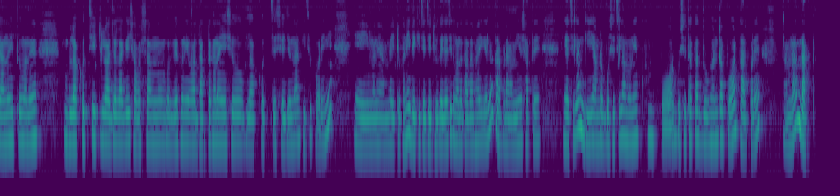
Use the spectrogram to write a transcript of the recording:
জানোই তো মানে ব্লগ করছি, একটু লজ্জা লাগে, সবার সামনে বলবে এখন এবার ডাক্তারখানায় এসেও ব্লগ করছে সেই জন্য আর কিছু করিনি। এই মানে আমরা একটুখানি দেখেছি যে ঢুকে যাচ্ছি, তোমাদের দাদা ভাই গেলে, তারপরে আমিও সাথে গেছিলাম, গিয়ে আমরা বসেছিলাম অনেকক্ষণ পর, বসে থাকার দু ঘণ্টা পর, তারপরে আমরা ডাক্তার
